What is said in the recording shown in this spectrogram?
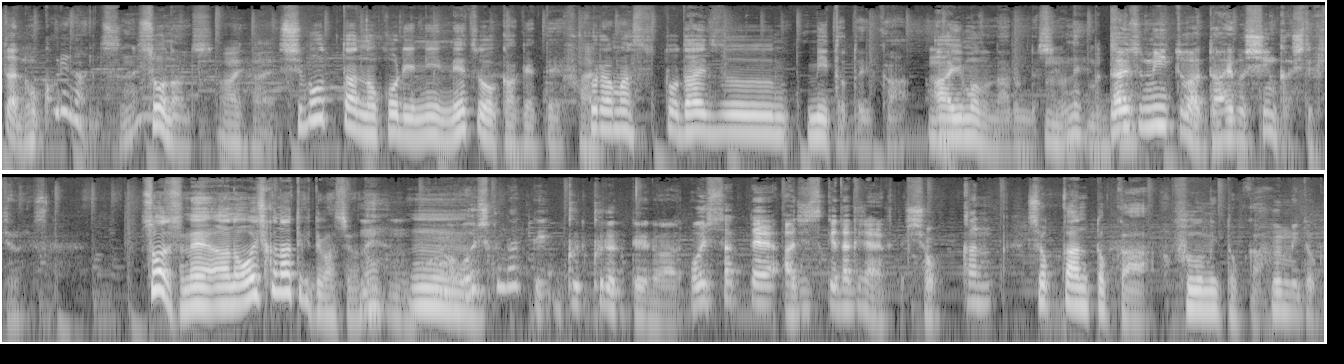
た残りなんですね。そうなんです。はいはい。絞った残りに熱をかけて膨らますと大豆ミートというか、ああいうものになるんですよね、うん。大豆ミートはだいぶ進化してきてるんですか。そうですね。あの美味しくなってきてますよね、うんうん。美味しくなってくくるっていうのは美味しさって味付けだけじゃなくて食感食感とか風味とか風味とか。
